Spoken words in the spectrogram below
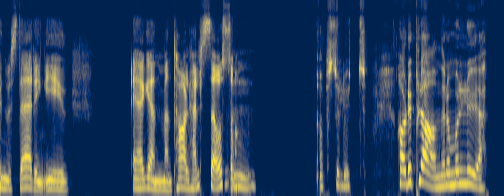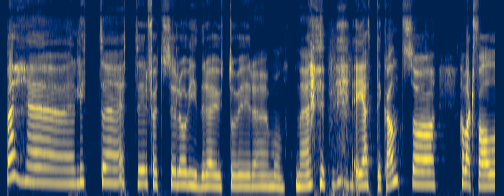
investering i egen mental helse også. Mm. Absolutt. Har du planer om å løpe eh, litt eh, etter fødsel og videre utover eh, månedene i etterkant, så har i hvert fall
